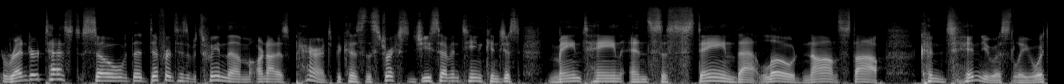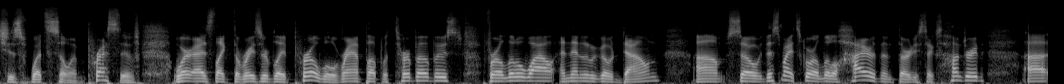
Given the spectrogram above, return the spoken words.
render test, so the differences between them are not as apparent because the Strix G17 can just maintain and sustain that load nonstop continuously, which is what's so impressive. Whereas, like the Razer Blade Pro will ramp up with turbo boost for a little while and then it'll go down. Um, so this might score a little higher than 3600. Uh,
